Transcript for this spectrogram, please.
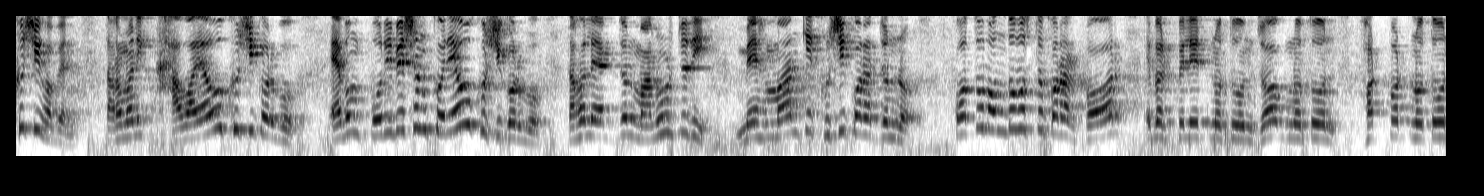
খুশি হবেন। তার মানে খাওয়ায়াও খুশি করব এবং পরিবেশন করেও খুশি করব। তাহলে একজন মানুষ যদি মেহমানকে খুশি করার জন্য কত বন্দোবস্ত করার পর এবার প্লেট নতুন, জগ নতুন, হটপট নতুন,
